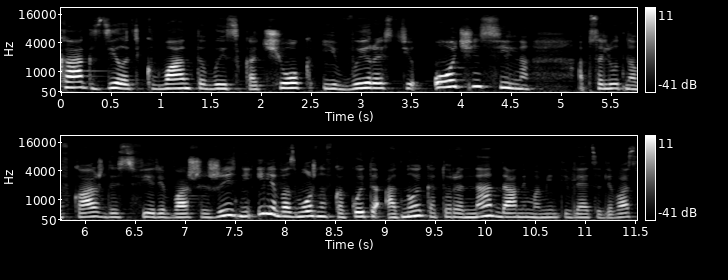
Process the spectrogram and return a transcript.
как сделать квантовый скачок и вырасти очень сильно абсолютно в каждой сфере вашей жизни или, возможно, в какой-то одной, которая на данный момент является для вас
